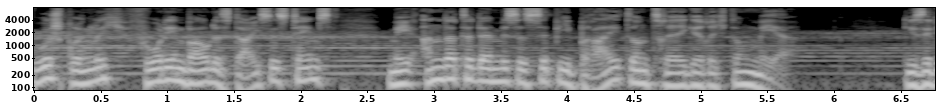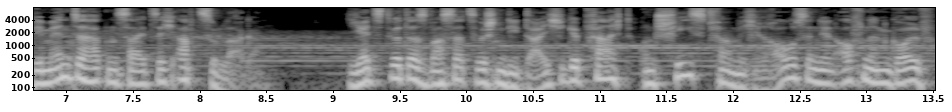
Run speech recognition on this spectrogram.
Ursprünglich, vor dem Bau des Deichsystems, meanderte der Mississippi breit und träge Richtung Meer. Die Sedimente hatten Zeit, sich abzulagern. Jetzt wird das Wasser zwischen die Deiche gepfercht und schießt förmlich raus in den offenen Golf,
